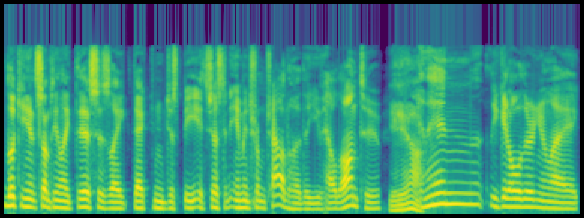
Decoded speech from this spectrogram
looking at something like this is like that can just be it's just an image from childhood that you've held on to, yeah, and then you get older and you're like,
